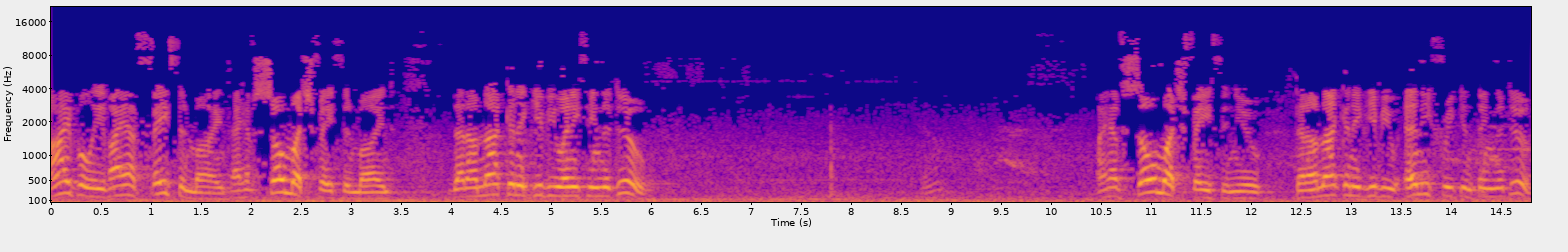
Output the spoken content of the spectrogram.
I believe I have faith in mind. I have so much faith in mind that I'm not going to give you anything to do. I have so much faith in you that I'm not going to give you any freaking thing to do.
